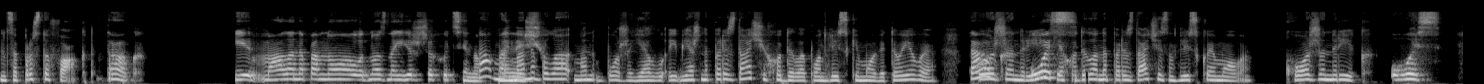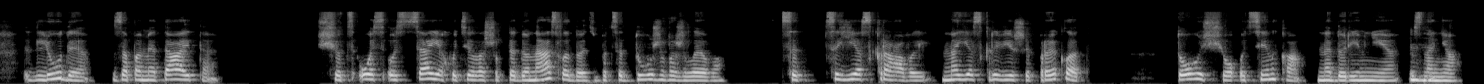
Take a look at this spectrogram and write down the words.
Ну це просто факт. Так. І мала, напевно, одну з найгірших оцінок. Так, в мене була мен, Боже, я я ж на перездачі ходила по англійській мові. Ти уяви, Так, кожен рік ось. я ходила на перездачі з англійської мови. Кожен рік. Ось, люди, запам'ятайте, що це, ось, ось це я хотіла, щоб ти донесла, бо це дуже важливо. Це, це яскравий, найяскравіший приклад того, що оцінка не дорівнює знання.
